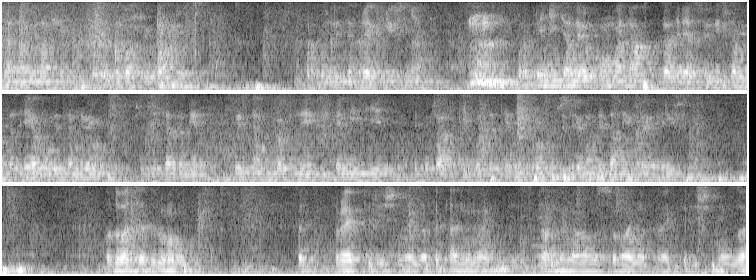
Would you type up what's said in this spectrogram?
члени виконавчої комітету, до вашої уваги пропонується проект рішення про прийняття нерухомого майна за адресою міста Олександрія, вулиця Миру, 61. Висновок профільної комісії депутатський позитивний. Прошу підтримати даний проект рішення. По 22-му пе- проекту рішення запитань немає. Ставлю на голосування проект рішення за.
